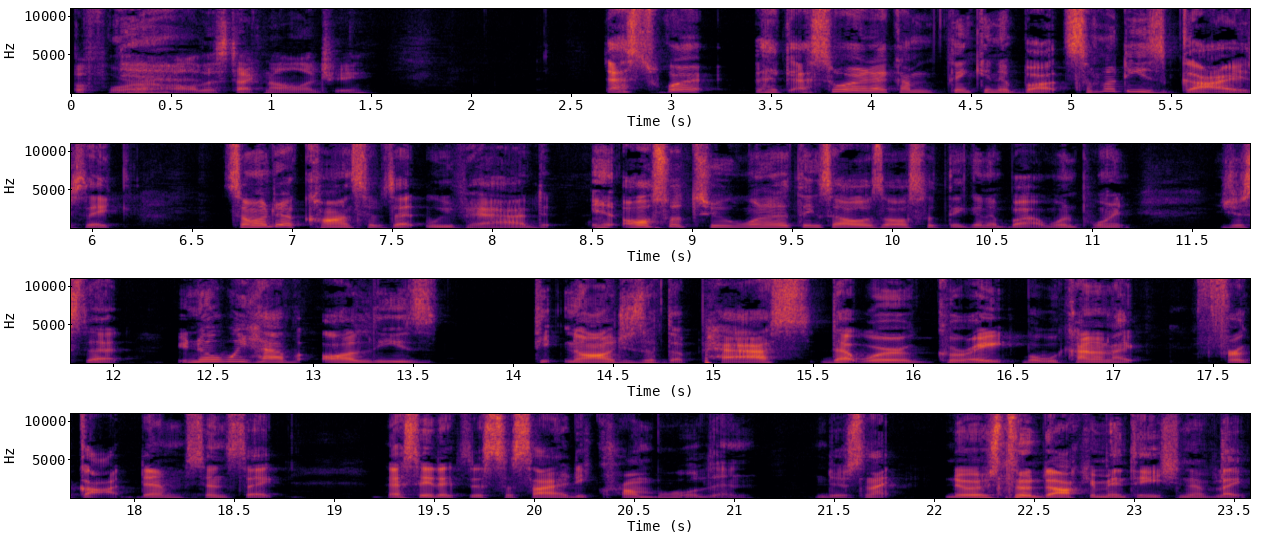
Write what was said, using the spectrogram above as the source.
before Yeah. all this technology That's what, like, I swear, like, I'm thinking about some of these guys, like, some of the concepts that we've had, and also too, one of the things I was also thinking about at one point is just that you know we have all these technologies of the past that were great, but we kind of like forgot them since like let's say like the society crumbled and there's like there was no documentation of like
